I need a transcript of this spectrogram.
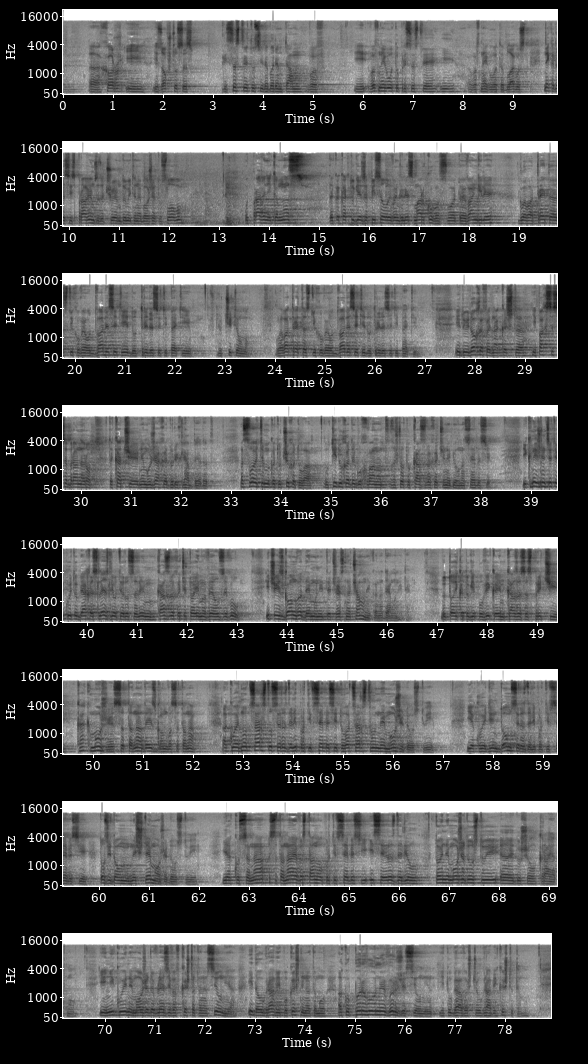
а, хор и изобщо с присъствието си да бъдем там в, и в Неговото присъствие и в Неговата благост. Нека да се изправим, за да чуем думите на Божието Слово, отправени към нас, така както ги е записал евангелист Марко в своето Евангелие, глава 3, стихове от 20 до 35 включително. Глава 3, стихове от 20 до 35. И дойдоха в една къща и пак се събра народ, така че не можаха дори хляб да ядат. А своите му като чуха това, отидоха да го хванат, защото казваха, че не бил на себе си. И книжниците, които бяха слезли от Иерусалим, казваха, че той има Велзевул и че изгонва демоните чрез началника на демоните. Но той като ги повика им каза с притчи, как може сатана да изгонва сатана? Ако едно царство се раздели против себе си, това царство не може да устои. И ако един дом се раздели против себе си, този дом не ще може да устои. И ако сатана е възстанал против себе си и се е разделил, той не може да устои, а е дошъл краят му. И никой не може да влезе в къщата на силния и да ограби по къщнината му, ако първо не върже силни и тогава ще ограби къщата му.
